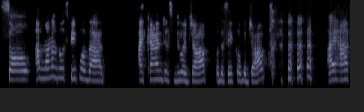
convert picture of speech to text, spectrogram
So, I'm one of those people that I can't just do a job for the sake of a job. I have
